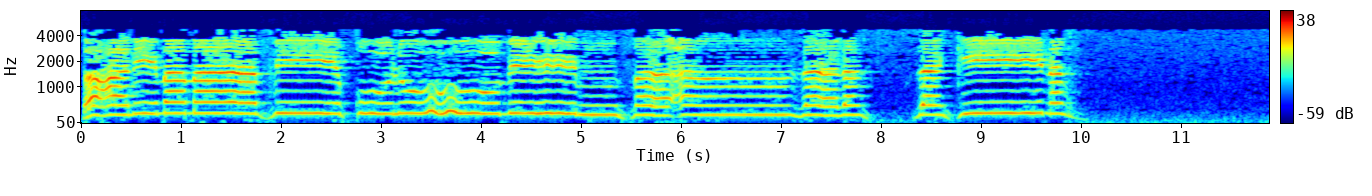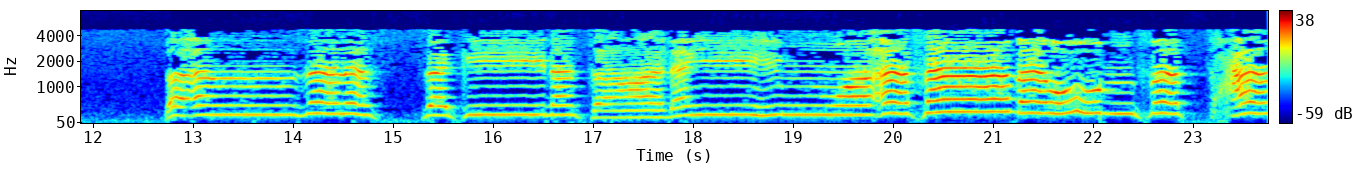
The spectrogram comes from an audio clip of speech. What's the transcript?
فعلم ما في قلوبهم فأنزل السكينة. فأنزل السكينة عليهم وأثابهم فتحا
